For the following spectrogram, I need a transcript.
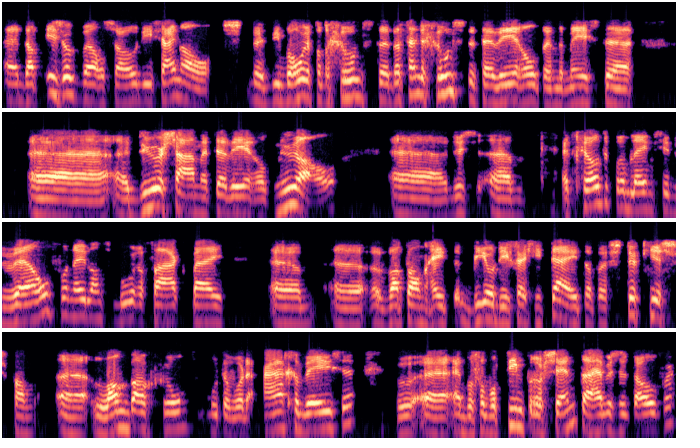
uh, dat is ook wel zo. Die zijn al, die behoren tot de groenste, dat zijn de groenste ter wereld en de meest duurzame ter wereld nu al. dus um, het grote probleem zit wel voor Nederlandse boeren vaak bij ehm, wat dan heet biodiversiteit. Dat er stukjes van landbouwgrond moeten worden aangewezen. en bijvoorbeeld 10%, daar hebben ze het over.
